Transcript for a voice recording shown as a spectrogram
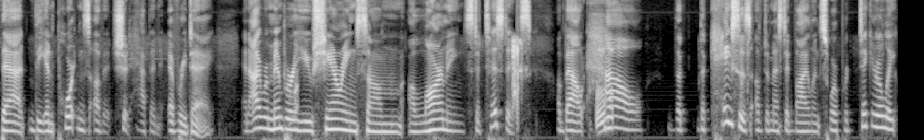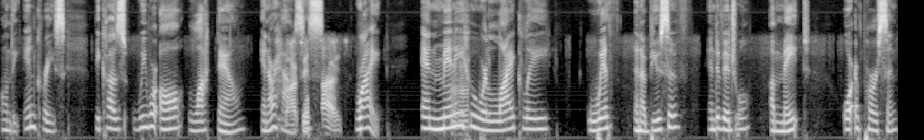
that the importance of it should happen every day. And I remember you sharing some alarming statistics about mm-hmm. how the the cases of domestic violence were particularly on the increase because we were all locked down in our houses. Right. And many mm-hmm. who were likely with an abusive individual, a mate, or a person,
